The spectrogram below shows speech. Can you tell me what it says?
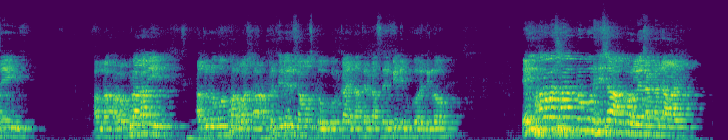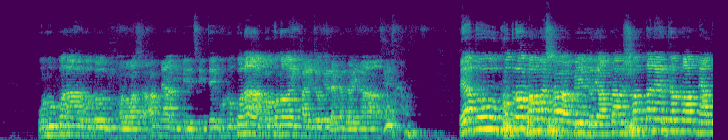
জীব আল্লাহ রাব্বুল আলামিন এতটুকু ভালোবাসা পৃথিবীর সমস্ত কুল কায়নাতের কাছে বিলীন করে দিল। এই ভালোবাসার টুকুন হিসাব করলে দেখা যায়, অনুকণার মতো ভালোবাসা আপনি আমি পেয়েছি যে অনুকণা কখনোই খালি চোখে দেখা যায় না। এত ক্ষুদ্র ভালোবাসা পেয়ে যদি আপনার সন্তানের জন্য আপনি এত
